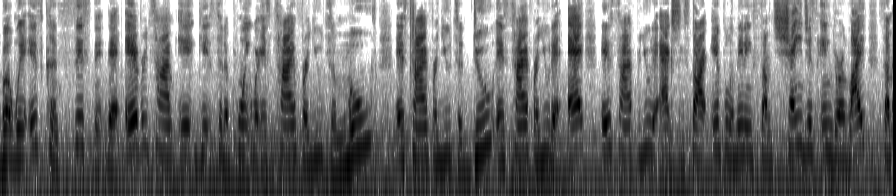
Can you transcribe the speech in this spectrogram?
But when it's consistent, that every time it gets to the point where it's time for you to move, it's time for you to do, it's time for you to act, it's time for you to actually start implementing some changes in your life, some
